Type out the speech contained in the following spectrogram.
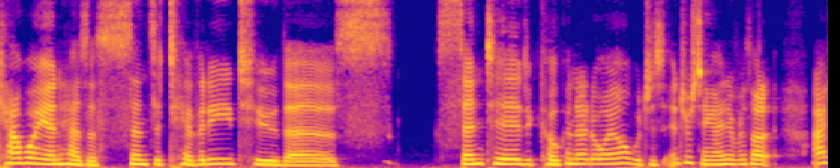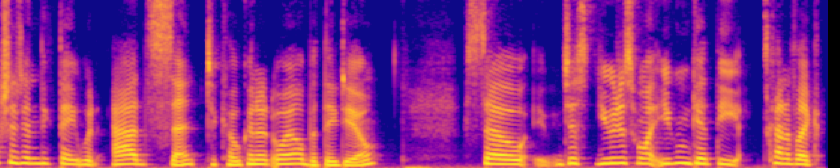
Cowboy N has a sensitivity to the s- scented coconut oil, which is interesting. I never thought, I actually didn't think they would add scent to coconut oil, but they do. So just, you just want, you can get the, it's kind of like,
